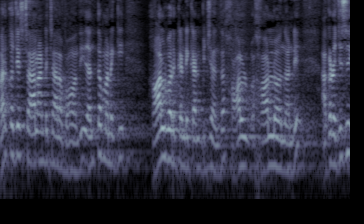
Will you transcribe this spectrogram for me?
వర్క్ వచ్చేసి చాలా అంటే చాలా బాగుంది. ఇదంతా మనకి హాల్ వర్క్ అండి కనిపించేంత హాల్ హాల్లో ఉందండి. అక్కడ వచ్చేసి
